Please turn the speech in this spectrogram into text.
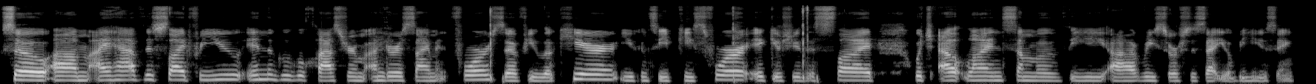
So um, I have this slide for you in the Google Classroom under assignment four. So if you look here, you can see piece four. It gives you this slide, which outlines some of the uh, resources that you'll be using.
